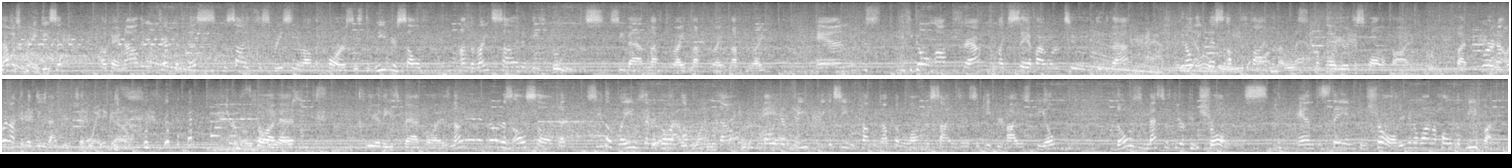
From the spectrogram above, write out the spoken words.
That was pretty decent. Okay, now the objective of this, besides just racing around the course, is to weave yourself on the right side of these buoys. See that? Left, right, left, right, left, right. And just, if you go off track, like say if I were to do that, you can only miss up to five of moves before you're disqualified. But we're not we're not gonna do that here today. Way to go. Let's go ahead and clear these bad boys. Now you're gonna notice also that see the waves that are going up and down below see them coming up and along the sides there, so keep your eyes peeled. Those mess with your controls. And to stay in control, you're gonna want to hold the B button.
